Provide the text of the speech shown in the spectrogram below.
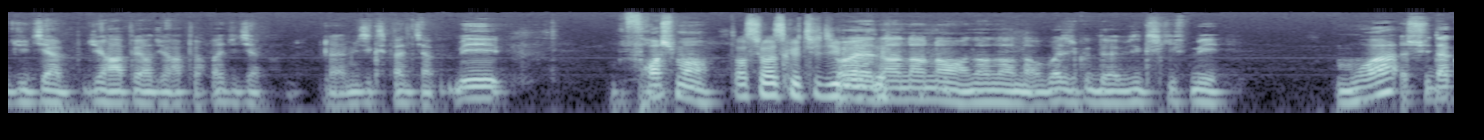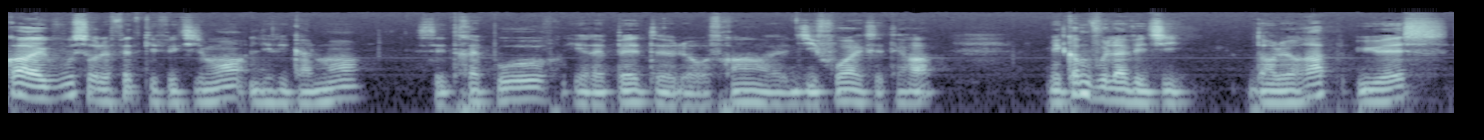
du diable, du rappeur, du rappeur, pas du diable. La musique, c'est pas le diable. Mais, franchement, Attention à ce que tu dis. Ouais, non, non, non, non, non, non. Moi, j'écoute de la musique, je kiffe. Mais moi, je suis d'accord avec vous sur le fait qu'effectivement, lyricalement, c'est très pauvre. Il répète euh, le refrain euh, dix fois, etc. Mais comme vous l'avez dit, dans le rap US,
